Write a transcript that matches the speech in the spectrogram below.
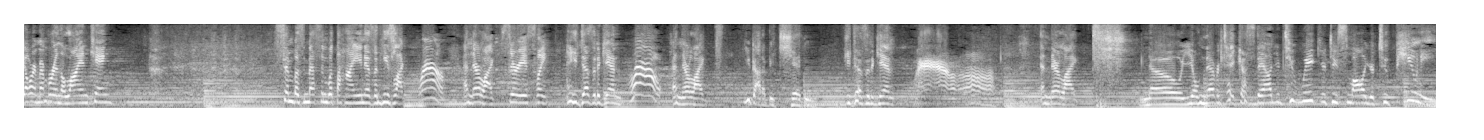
Y'all remember in The Lion King? Simba's messing with the hyenas and he's like, Rawr! and they're like, seriously? And he does it again, Rawr! and they're like, you gotta be kidding. He does it again, Rawr! and they're like, no, you'll never take us down. You're too weak, you're too small, you're too puny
